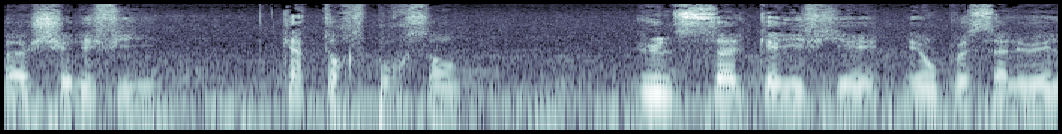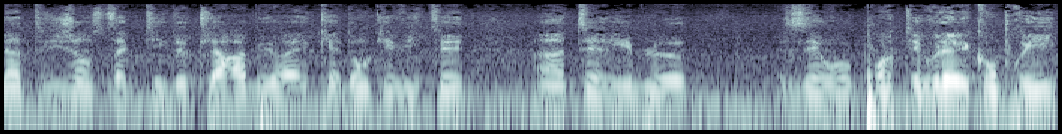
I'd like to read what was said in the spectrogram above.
euh, chez les filles. 14%. Une seule qualifiée et on peut saluer l'intelligence tactique de Clara Burel qui a donc évité un terrible zéro pointé. Vous l'avez compris,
